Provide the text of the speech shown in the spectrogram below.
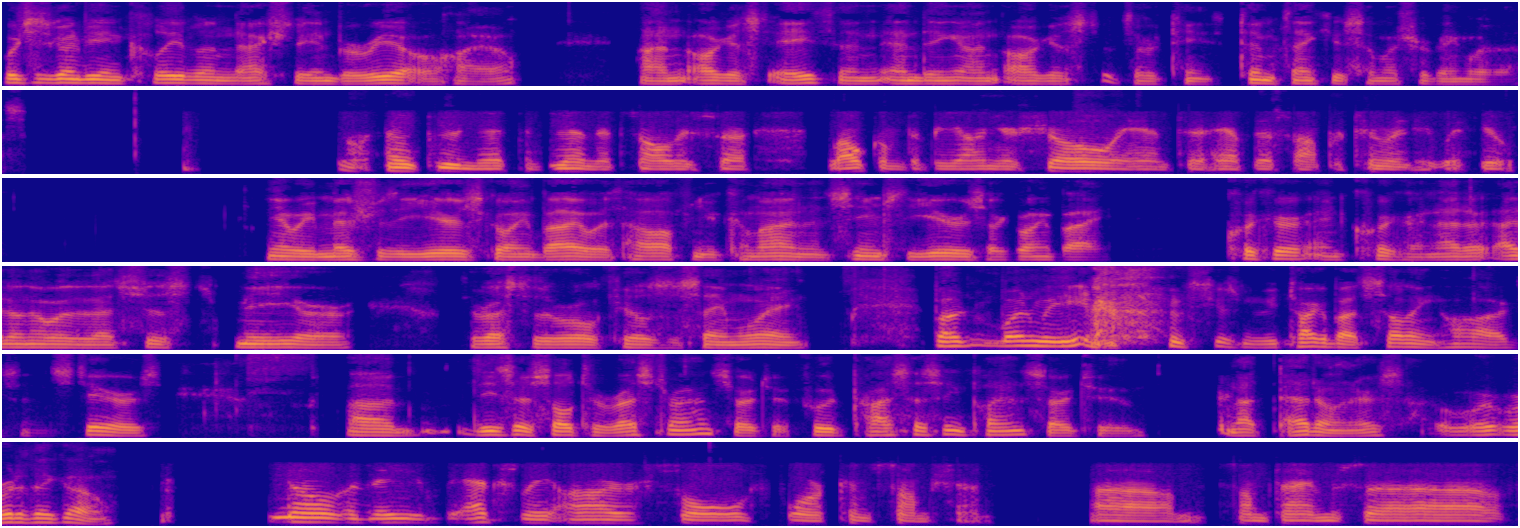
which is going to be in Cleveland, actually in Berea, Ohio, on August 8th and ending on August 13th. Tim, thank you so much for being with us. Well, thank you, Nick. Again, it's always uh, welcome to be on your show and to have this opportunity with you. Yeah, we measure the years going by with how often you come on, and it seems the years are going by quicker and quicker. And I don't, I don't know whether that's just me or the rest of the world feels the same way. But when we, excuse me, we talk about selling hogs and steers, uh, these are sold to restaurants or to food processing plants or to not pet owners. Where, where do they go? No, they actually are sold for consumption. Um, sometimes uh,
